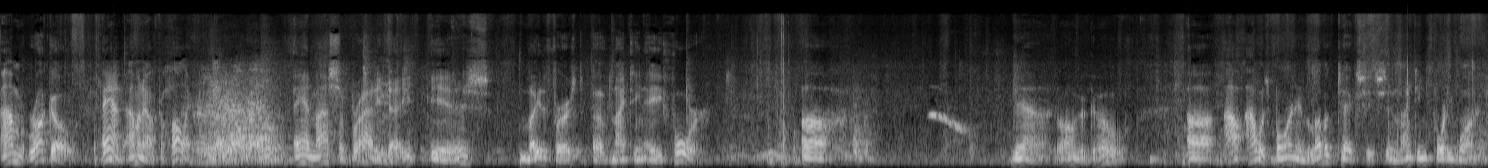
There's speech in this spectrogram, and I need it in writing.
I'm Rocco, and I'm an alcoholic. And my sobriety date is May the 1st of 1984. Uh, yeah, long ago. Uh, I, I was born in Lubbock, Texas in 1941.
